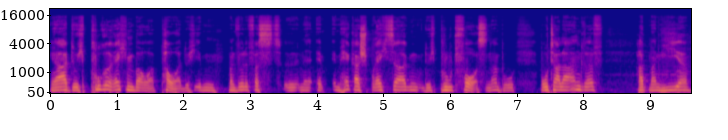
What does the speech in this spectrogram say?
ja, durch pure Rechenpower, durch eben, man würde fast äh, ne, im Hackersprech sagen, durch Brute Force, ne, brutaler Angriff, hat man hier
